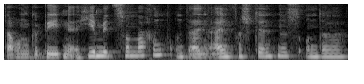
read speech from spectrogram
darum gebeten, hier mitzumachen und dein Einverständnis unter.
